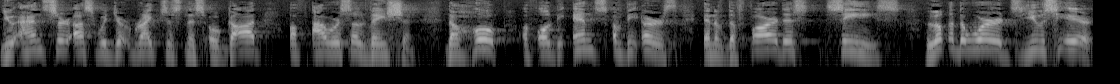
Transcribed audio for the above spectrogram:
you answer us with your righteousness, O God of our salvation, the hope of all the ends of the earth and of the farthest seas. Look at the words used here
